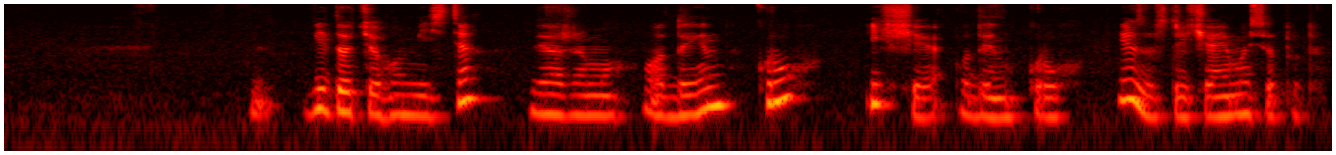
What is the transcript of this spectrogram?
Від оцього місця в'яжемо один круг і ще один круг. І зустрічаємося тут.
